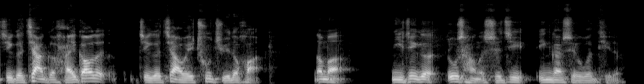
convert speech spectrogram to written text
这个价格还高的这个价位出局的话，那么你这个入场的时机应该是有问题的。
